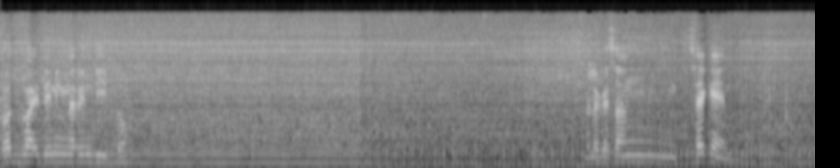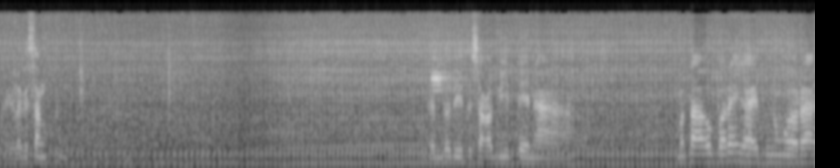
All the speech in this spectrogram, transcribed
Road widening na rin dito. Malagasang second. Malagasang 2. Ganda dito sa Cavite na matao pa rin kahit anong oras.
